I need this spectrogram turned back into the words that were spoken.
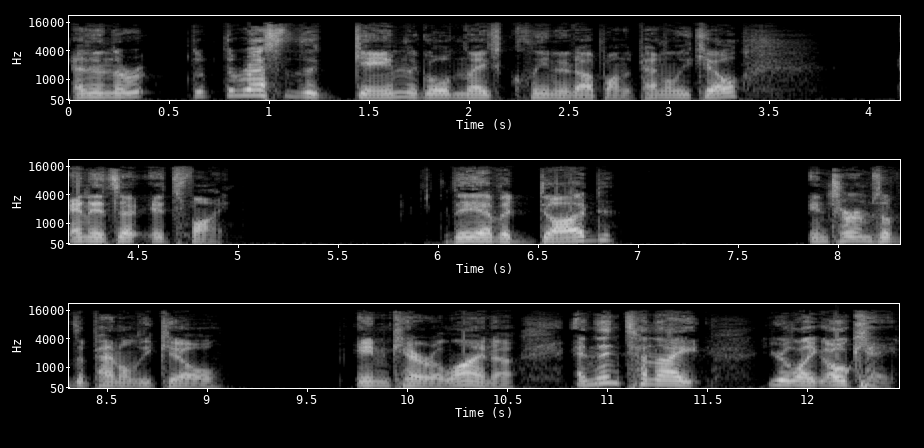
And then the, the rest of the game, the Golden Knights clean it up on the penalty kill, and it's, a, it's fine. They have a dud in terms of the penalty kill in Carolina. And then tonight, you're like, okay,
